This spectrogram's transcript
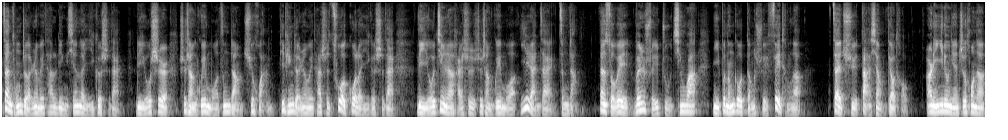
赞同者认为它领先了一个时代，理由是市场规模增长趋缓；批评者认为它是错过了一个时代。理由竟然还是市场规模依然在增长，但所谓温水煮青蛙，你不能够等水沸腾了再去大象掉头。二零一六年之后呢，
